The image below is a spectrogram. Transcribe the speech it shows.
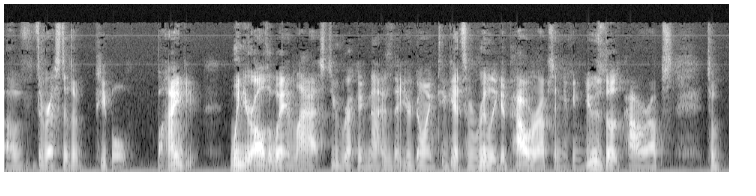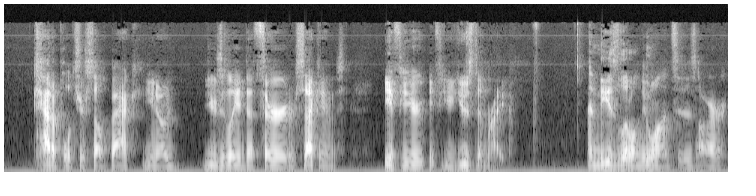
of the rest of the people behind you. When you're all the way in last, you recognize that you're going to get some really good power ups, and you can use those power ups to catapult yourself back, you know, usually into third or second if you if you use them right. And these little nuances are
